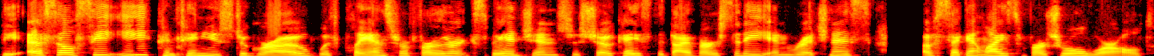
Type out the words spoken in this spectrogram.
The SLCE continues to grow with plans for further expansions to showcase the diversity and richness of Second Life's virtual world.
